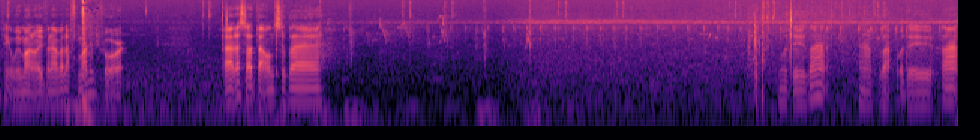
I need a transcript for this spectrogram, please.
I think we might not even have enough money for it. Uh, let's add that onto there. We'll do that. And for that we'll do that.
